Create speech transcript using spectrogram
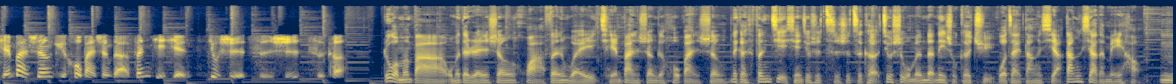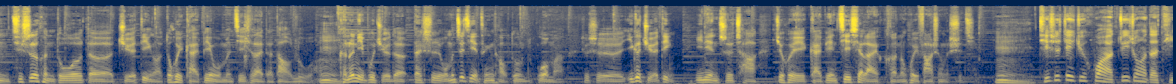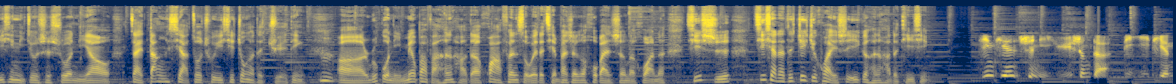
前半生与后半生的分界线就是此时此刻。如果我们把我们的人生划分为前半生跟后半生，那个分界线就是此时此刻，就是我们的那首歌曲《活在当下》，当下的美好。嗯，其实很多的决定啊，都会改变我们接下来的道路啊。嗯，可能你不觉得，但是我们之前也曾经讨论过嘛，就是一个决定，一念之差，就会改变接下来可能会发生的事情。嗯，其实这句话最重要的提醒你，就是说你要在当下做出一些重要的决定。嗯，啊，如果你没有办法很好的划分所谓的前半生和后半生的话呢，其实接下来的这句话也是一个很好的提醒。今天是你余生的第一天。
